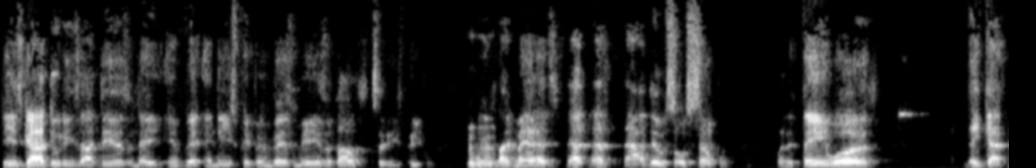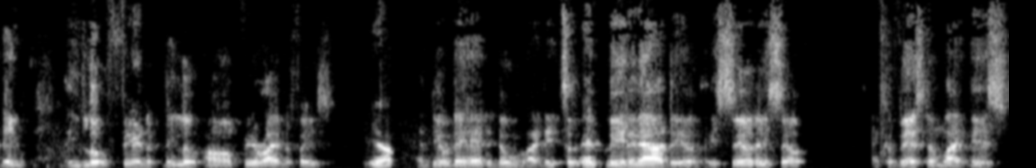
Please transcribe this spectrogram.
these guys do these ideas and they invest and these people invest millions of dollars to these people. Mm-hmm. Like man, that's, that that that idea was so simple, but the thing was, they got they they look fear in the, they look um fear right in the face. Yeah, and did what they had to do. Like they took and, the lead in the idea, they sell they sell, and convinced them like this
